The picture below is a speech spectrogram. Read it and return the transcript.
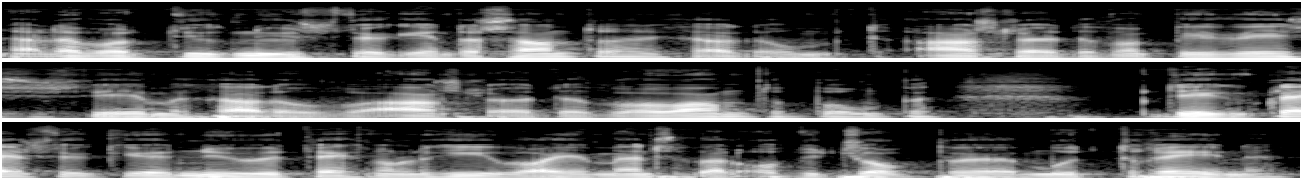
Nou, dat wordt natuurlijk nu een stuk interessanter. Het gaat om het aansluiten van PV-systemen, het gaat over aansluiten van warmtepompen. Dat betekent een klein stukje nieuwe technologie waar je mensen wel op de job uh, moet trainen.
